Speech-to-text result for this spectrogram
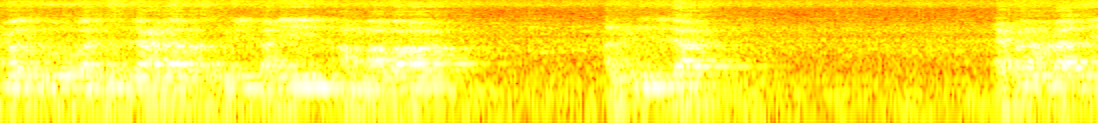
نحمده ونصلي على رسوله الكريم أما بعد الحمد لله এখন আমরা যে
